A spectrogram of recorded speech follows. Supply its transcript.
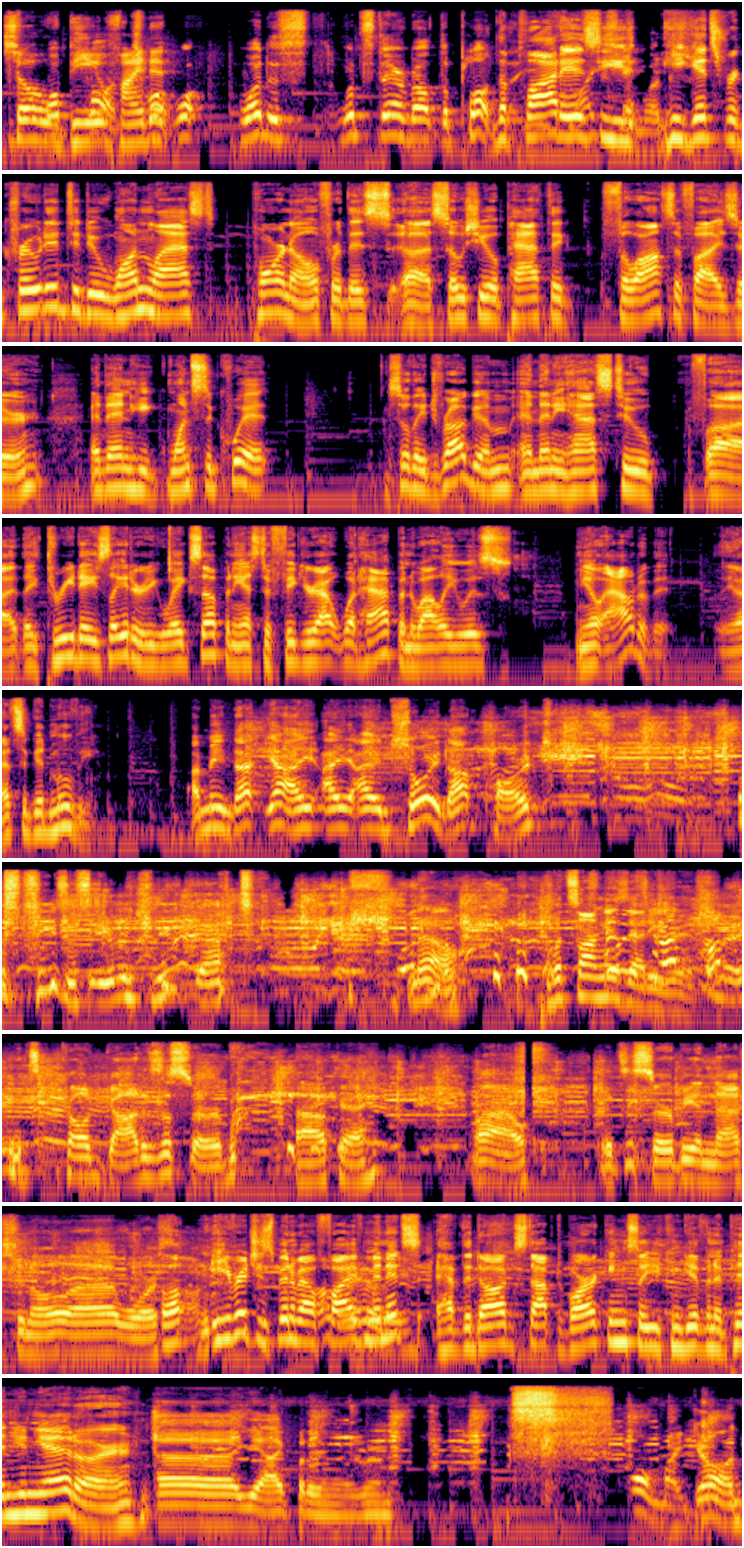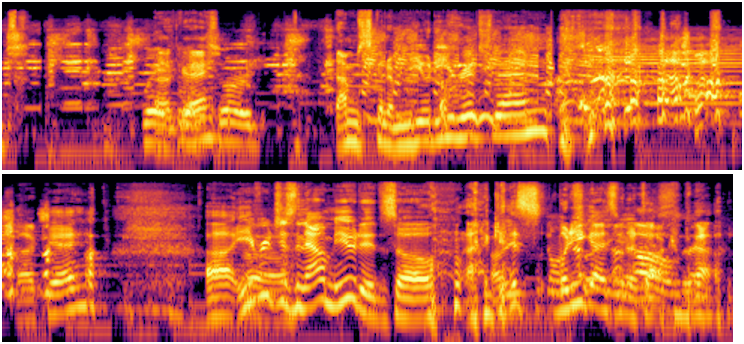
So do you find what, it? What, what is what's there about the plot? The plot is he so he gets recruited to do one last porno for this uh, sociopathic philosophizer, and then he wants to quit. So they drug him, and then he has to. Uh, like three days later, he wakes up and he has to figure out what happened while he was, you know, out of it. Yeah, that's a good movie. I mean that. Yeah, I I, I enjoyed that part. Jesus, even mute that. No. what song is that, Erich? It's called God is a Serb. Oh, okay. Wow. It's a Serbian national uh, war song. Well, Erich, it's been about oh, five really? minutes. Have the dogs stopped barking so you can give an opinion yet, or? Uh, yeah, I put it in the room. Oh my god. Wait, okay. Sorry. I'm just gonna mute Erich then. okay. Uh, Erich uh, is now muted, so I guess. What are you guys gonna talk oh, about?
